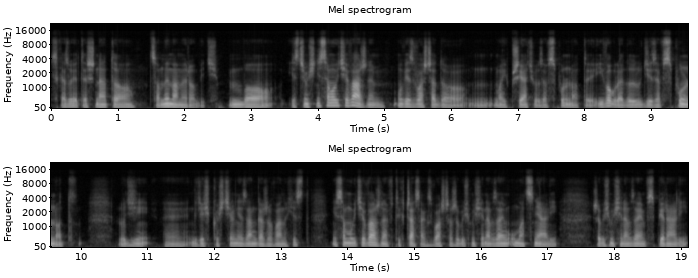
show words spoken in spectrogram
wskazuje też na to, co my mamy robić, bo jest czymś niesamowicie ważnym. Mówię zwłaszcza do mm, moich przyjaciół ze wspólnoty i w ogóle do ludzi ze wspólnot, ludzi y, gdzieś kościelnie zaangażowanych. Jest niesamowicie ważne w tych czasach, zwłaszcza, żebyśmy się nawzajem umacniali, żebyśmy się nawzajem wspierali,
